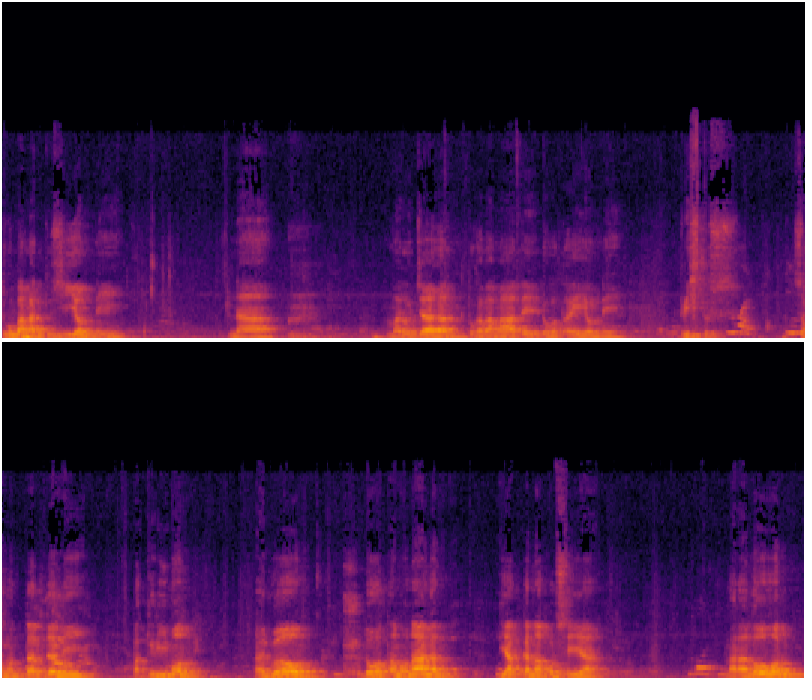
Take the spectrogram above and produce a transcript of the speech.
Tu pangat tu sion ni. Na marojahan tu kamamate do tayon ni. Kristus. Songon dani pakirimon haluaon doho tamonangan diakan na porsia maralohon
